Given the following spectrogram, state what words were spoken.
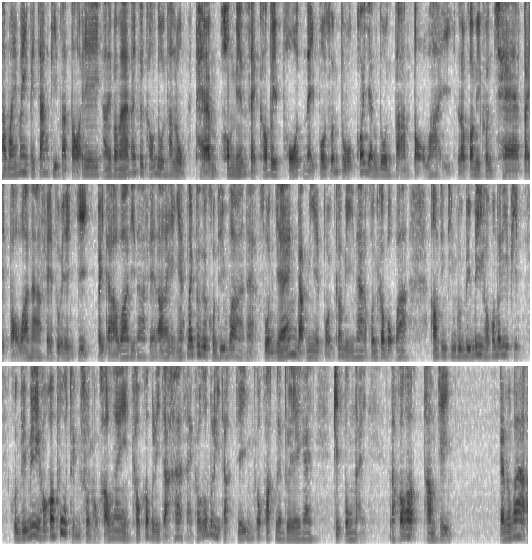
ทำไมไม่ไปจ้างทีมตัดต่อเองอะไรประมาณนั้นนั่นคือเขาโดนถล่มแถมคอมเมนต์เสร็จเขาไปโพสต์ในโพสต์ส่วนตัวก็ยังโดนตามต่อว่าอีกแล้วก็มีคนแชร์ไปต่อว่าหน้าเฟซตัวเองอีกไปด่าว่าที่หน้าเฟซอะไรอย่างเงี้ยนั่นก็คือคนที่ว่านะส่วนแย้งแบบมีเหตุผลก็มีนะคนก็บอกว่าเอาจริง ๆ คุณพิมลี่เขาก็ไม่ได้ผิด คุณพิมลี่เขาก็พูดถึงส่วนของเขาไงเขาก็บริจาคห้าแสนเขาก็บริจาคจริงก็ควักเงินตัวเองไง ผิดตรงไหน แล้วเขาก็ทำจริงกลายเป็นว่าอ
